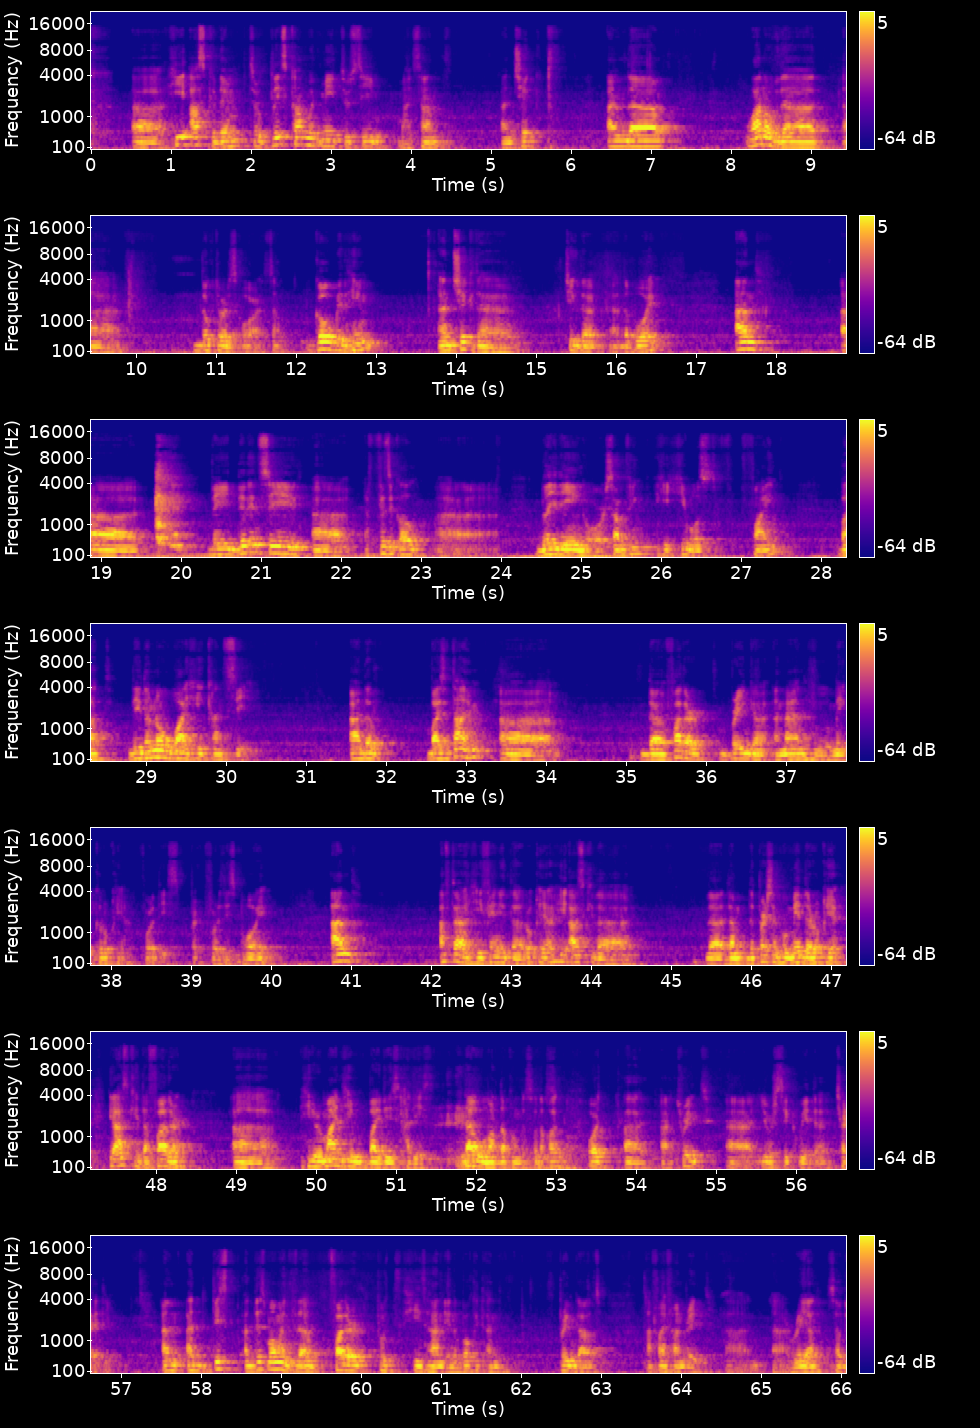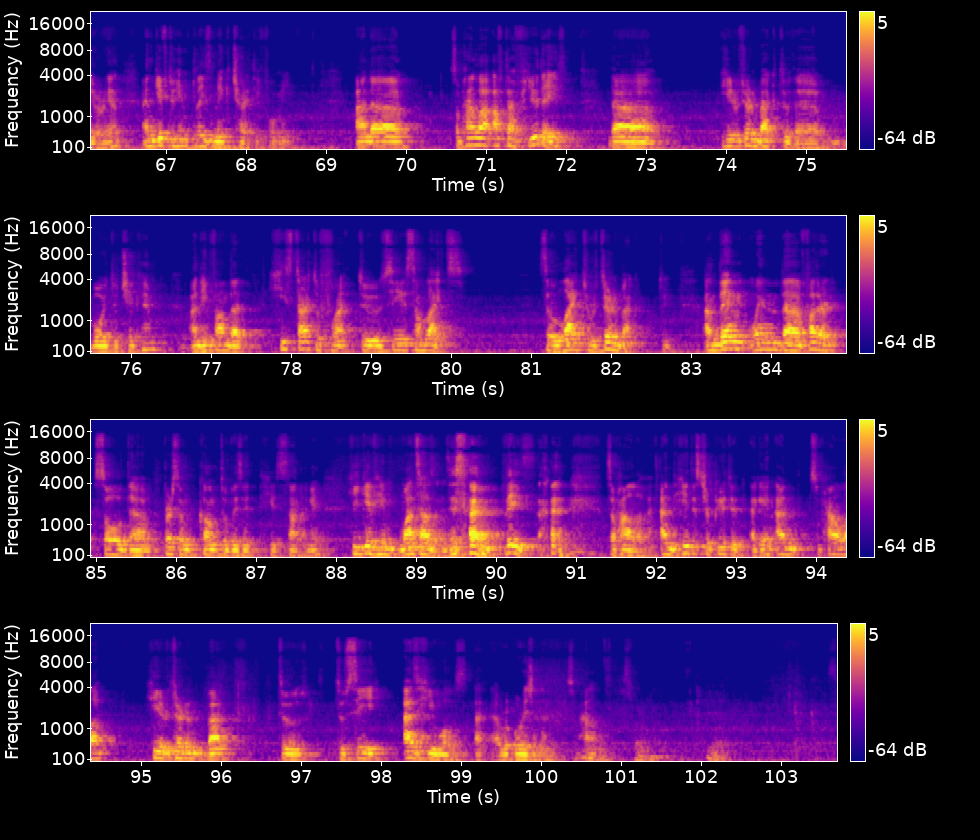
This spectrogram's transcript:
uh, he asked them to please come with me to see my son and check. And uh, one of the uh, doctors or some go with him and check the check the uh, the boy. And uh, they didn't see uh, a physical bleeding or something. He, he was fine but they don't know why he can't see. And uh, by the time uh, the father bring a, a man who make ruqya for this for this boy. And after he finished the ruqya he asked the the, the, the person who made the ruqya, he asked the father, uh, he reminded him by this hadith, دَوْ مَرْضَكُمْ or uh, uh treat uh, your sick with uh, charity. And at this, at this moment, the father put his hand in the pocket and bring out a 500 uh, riyal, Saudi riyal, and give to him, please make charity for me. And uh, subhanAllah, after a few days, the he returned back to the boy to check him and he found that he started to to see some lights. So light returned back to him. and then when the father saw the person come to visit his son again he gave him 1000 this time please. Subhanallah. And he distributed again and subhanallah he returned back to to see as he was uh, originally. Subhanallah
